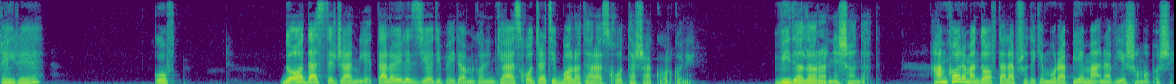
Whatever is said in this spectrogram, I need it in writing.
غیره؟ گفت دعا دست جمعیه. دلایل زیادی پیدا می‌کنین که از قدرتی بالاتر از خود تشکر کنین. ویدالا را نشان داد. همکار من داوطلب شده که مربی معنوی شما باشه.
